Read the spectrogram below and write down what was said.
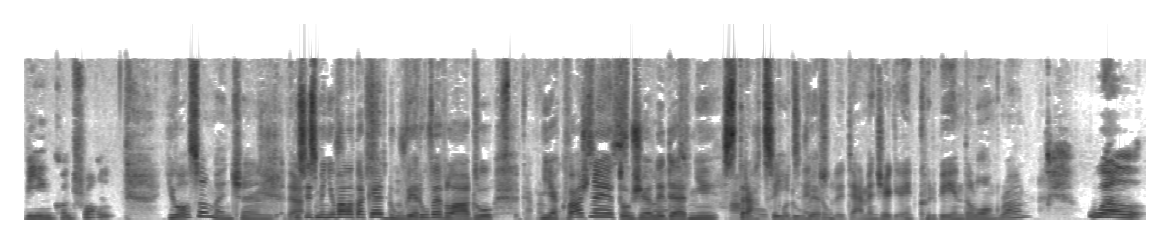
being controlled. You also mentioned Ty jsi zmiňovala také důvěru ve vládu. Jak vážné je to, že lidé v ní ztrácejí důvěru? Well,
